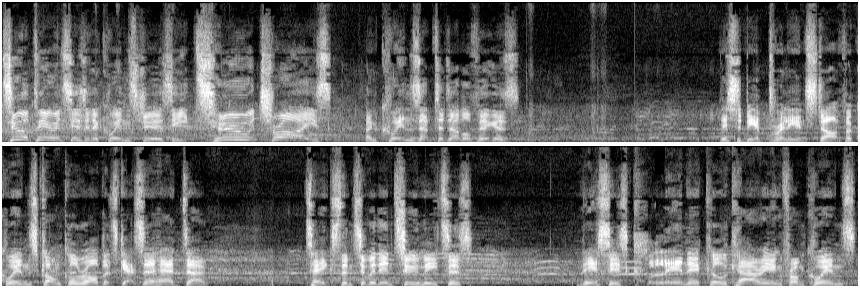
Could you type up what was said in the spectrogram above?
two appearances in a Quins jersey, two tries, and Quins up to double figures. This would be a brilliant start for Quins. Konkel Roberts gets her head down, takes them to within two metres. This is clinical carrying from Quins.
